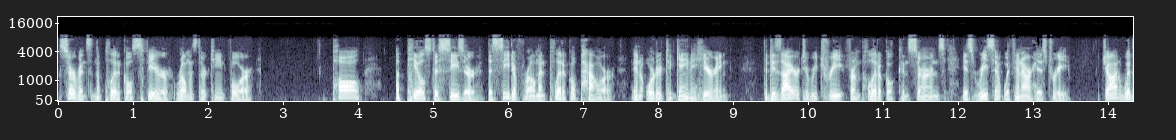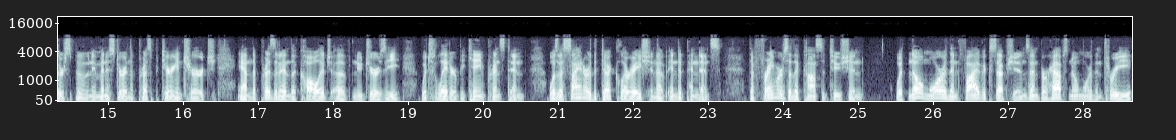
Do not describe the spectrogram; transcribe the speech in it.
servants in the political sphere, Romans 13:4. Paul appeals to Caesar, the seat of Roman political power, in order to gain a hearing. The desire to retreat from political concerns is recent within our history. John Witherspoon, a minister in the Presbyterian Church and the president of the College of New Jersey, which later became Princeton, was a signer of the Declaration of Independence. The framers of the Constitution with no more than five exceptions, and perhaps no more than three,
